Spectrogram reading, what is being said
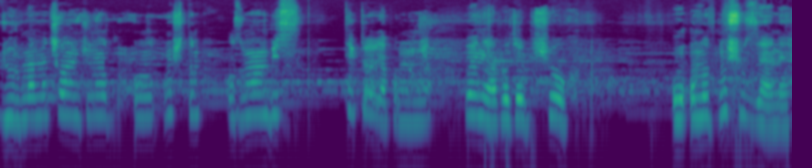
yürümeme challenge'ını unutmuştum. O zaman biz tekrar yapalım ya. Yani yapacak bir şey yok. O, unutmuşuz yani.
